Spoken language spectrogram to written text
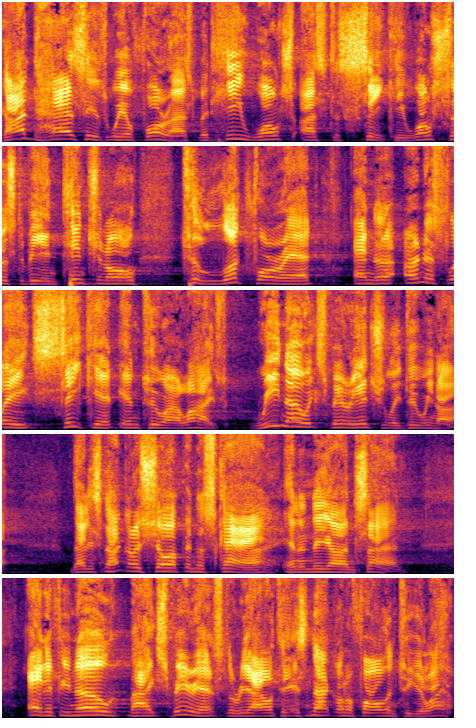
God has His will for us, but He wants us to seek. He wants us to be intentional, to look for it, and to earnestly seek it into our lives. We know experientially, do we not, that it's not going to show up in the sky in a neon sign. And if you know by experience the reality, it's not going to fall into your lap.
